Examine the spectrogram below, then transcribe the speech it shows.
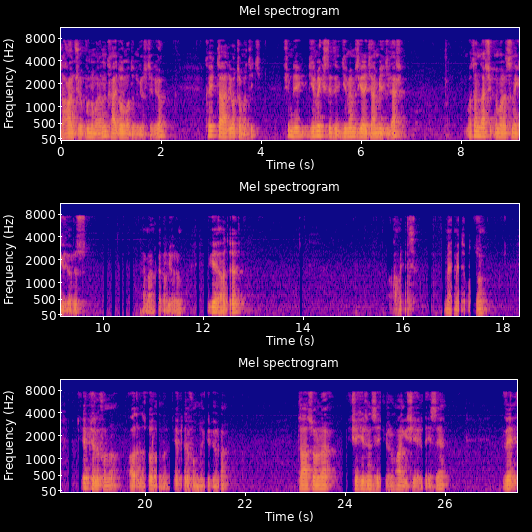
daha önce bu numaranın kaydolmadığını gösteriyor. Kayıt tarihi otomatik. Şimdi girmek istedi girmemiz gereken bilgiler. Vatandaşlık numarasına giriyoruz. Hemen karılıyorum. Üye adı Ahmet, Mehmet olsun. Cep telefonu alanı zorunlu. Cep telefonuna giriyorum. Daha sonra şehrini seçiyorum hangi şehirdeyse ve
